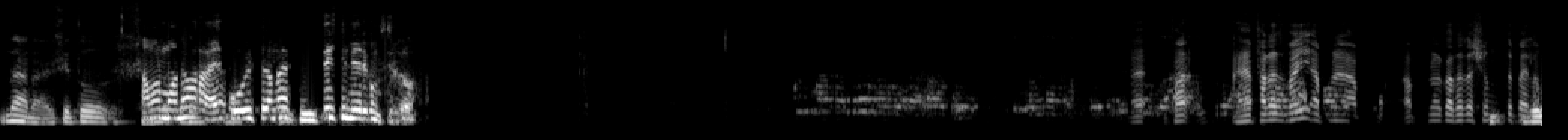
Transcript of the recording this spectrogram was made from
না, না সে তো আমার মনে হয় ওই সময় এরকম ছিল। আ ফা হ্যাঁ, ফারাজ ভাই আপনার আপ আপনার কথাটা শুনতে পেলাম।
